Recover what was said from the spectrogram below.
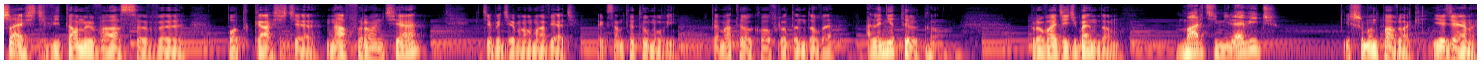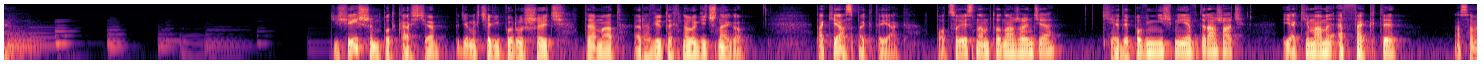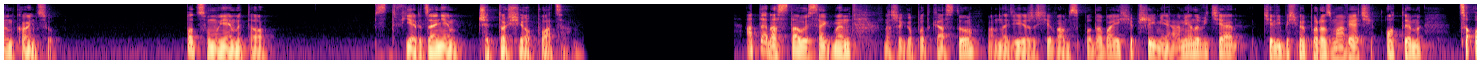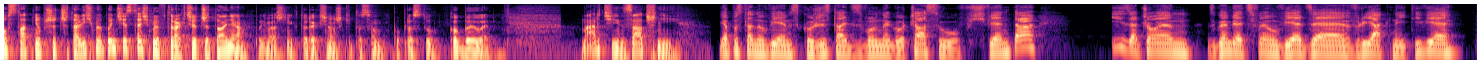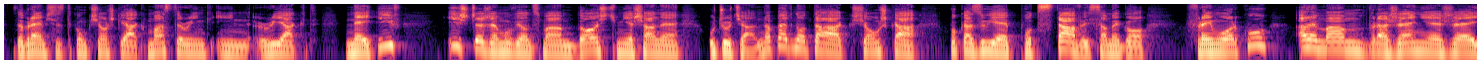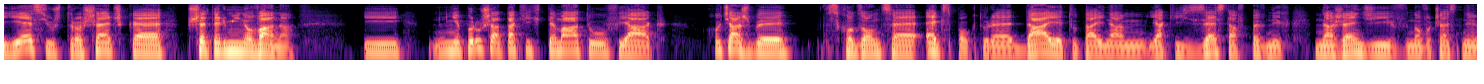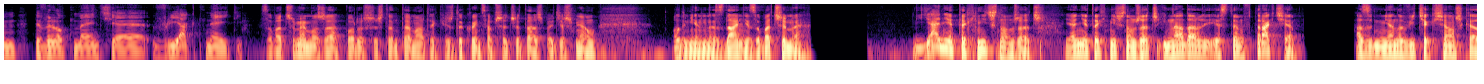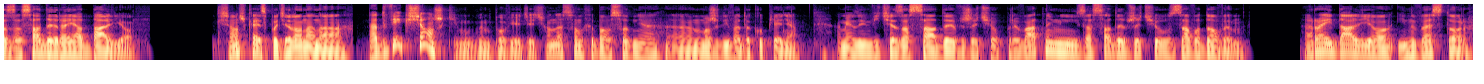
cześć! Witamy Was w podcaście Na Froncie, gdzie będziemy omawiać, jak sam tytuł mówi, tematy około frontendowe, ale nie tylko. Prowadzić będą Marcin Milewicz i Szymon Pawlak. Jedziemy. W dzisiejszym podcaście będziemy chcieli poruszyć temat review technologicznego. Takie aspekty jak po co jest nam to narzędzie, kiedy powinniśmy je wdrażać, jakie mamy efekty na samym końcu. Podsumujemy to stwierdzeniem, czy to się opłaca. A teraz stały segment naszego podcastu. Mam nadzieję, że się Wam spodoba i się przyjmie. A mianowicie chcielibyśmy porozmawiać o tym, co ostatnio przeczytaliśmy, bądź jesteśmy w trakcie czytania, ponieważ niektóre książki to są po prostu kobyły. Marcin, zacznij. Ja postanowiłem skorzystać z wolnego czasu w święta i zacząłem zgłębiać swoją wiedzę w React Native. Zabrałem się z taką książkę jak Mastering in React Native i szczerze mówiąc mam dość mieszane uczucia. Na pewno ta książka pokazuje podstawy samego frameworku, ale mam wrażenie, że jest już troszeczkę przeterminowana i nie porusza takich tematów jak chociażby wschodzące Expo, które daje tutaj nam jakiś zestaw pewnych narzędzi w nowoczesnym developmencie w React Native. Zobaczymy, może poruszysz ten temat, jak już do końca przeczytasz, będziesz miał odmienne zdanie. Zobaczymy. Ja nie techniczną rzecz. Ja nie techniczną rzecz i nadal jestem w trakcie. A mianowicie książka Zasady Reya Dalio. Książka jest podzielona na, na dwie książki, mógłbym powiedzieć. One są chyba osobnie e, możliwe do kupienia, a mianowicie zasady w życiu prywatnym i zasady w życiu zawodowym. Ray Dalio, inwestor,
